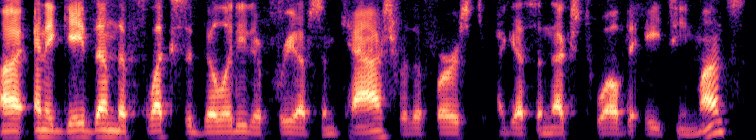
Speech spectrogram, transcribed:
Uh, and it gave them the flexibility to free up some cash for the first, I guess, the next 12 to 18 months,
